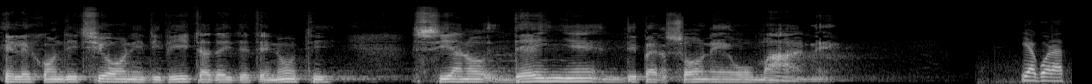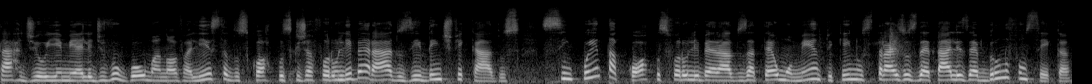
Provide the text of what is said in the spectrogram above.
e le condizioni di vita dei detenuti siano degne di persone umane. E agora à tarde, o IML divulgou uma nova lista dos corpos que já foram liberados e identificados. 50 corpos foram liberados até o momento e quem nos traz os detalhes é Bruno Fonseca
